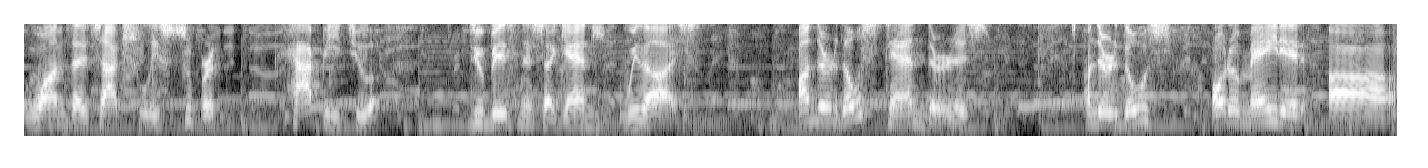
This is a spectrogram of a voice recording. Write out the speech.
one that's actually super happy to do business again with us. Under those standards, under those automated uh,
